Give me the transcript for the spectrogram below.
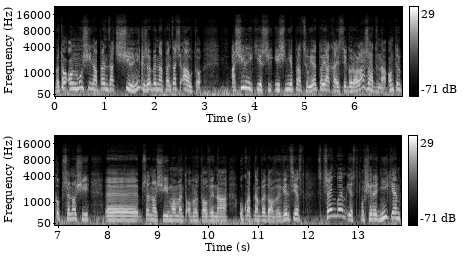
no to on musi napędzać silnik, żeby napędzać auto. A silnik, jeśli, jeśli nie pracuje, to jaka jest jego rola? Żadna. On tylko przenosi, e, przenosi moment obrotowy na układ napędowy, więc jest sprzęgłem, jest pośrednikiem.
